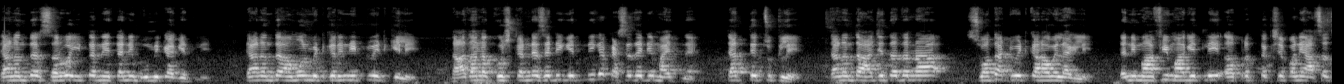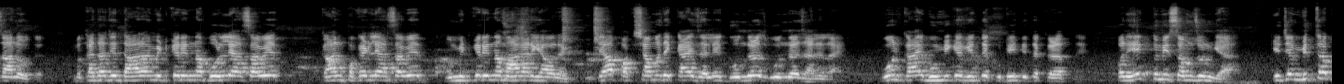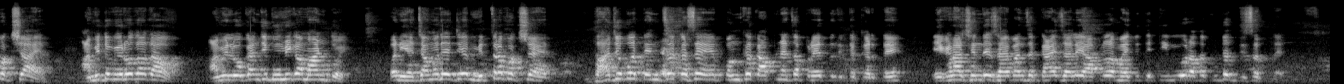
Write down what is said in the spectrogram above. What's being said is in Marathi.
त्यानंतर सर्व इतर नेत्यांनी भूमिका घेतली. त्यानंतर अमोल मिटकरींनी ट्विट केली. दादांना खुश करण्यासाठी घेतली का कशासाठी माहीत नाही. त्यात ते चुकले. त्यानंतर अजितदादांना स्वतः ट्विट करावे लागली. त्यांनी माफी मागितली अप्रत्यक्षपणे असं जाणवतं. मग कदाचित दादा मिटकरींना बोलले असावेत? कान पकडले असावेत मिटकरींना माघार घ्यावा लागेल. त्या पक्षामध्ये काय झाले? गोंधळच गोंधळ झालेला आहे. कोण काय भूमिका घेते कुठेही तिथं कळत नाही. पण एक तुम्ही समजून घ्या की जे मित्र पक्ष आहेत आम्ही तो विरोधात आहोत. आम्ही लोकांची भूमिका मांडतोय. पण याच्यामध्ये जे मित्र पक्ष आहेत भाजप त्यांचं कसं आहे पंख कापण्याचा प्रयत्न तिथं करते. एकनाथ शिंदे साहेबांचं काय झालंय आपल्याला माहिती ते टीव्हीवर आता कुठंच दिसत नाही.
